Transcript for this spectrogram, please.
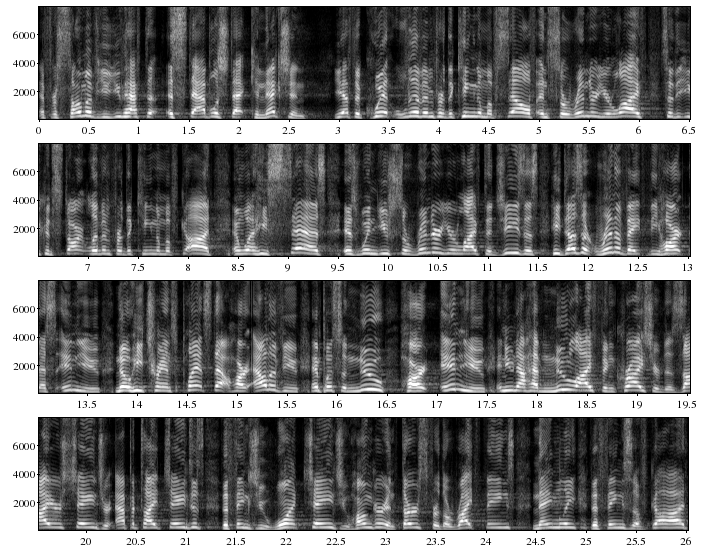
And for some of you, you have to establish that connection you have to quit living for the kingdom of self and surrender your life so that you can start living for the kingdom of God. And what he says is when you surrender your life to Jesus, he doesn't renovate the heart that's in you. No, he transplants that heart out of you and puts a new heart in you. And you now have new life in Christ. Your desires change, your appetite changes, the things you want change. You hunger and thirst for the right things, namely the things of God.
